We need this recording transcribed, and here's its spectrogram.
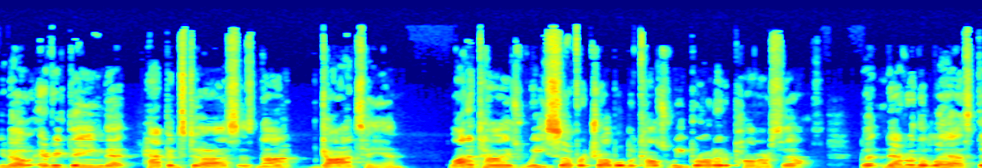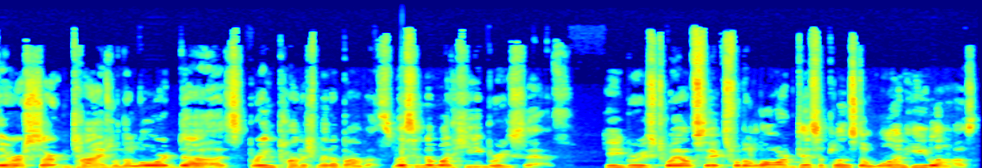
You know, everything that happens to us is not God's hand, a lot of times we suffer trouble because we brought it upon ourselves. But nevertheless, there are certain times when the Lord does bring punishment above us. Listen to what Hebrews says. Hebrews 12:6 For the Lord disciplines the one he loves,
